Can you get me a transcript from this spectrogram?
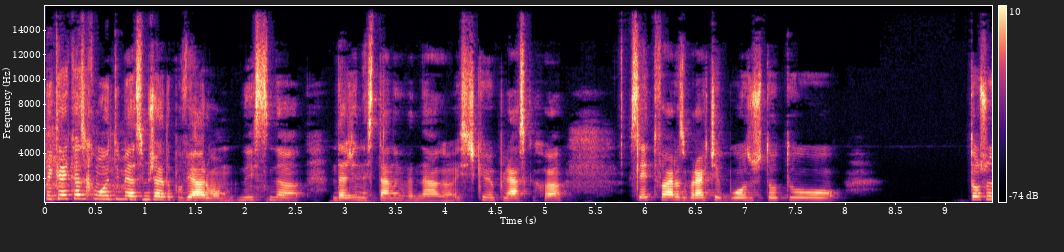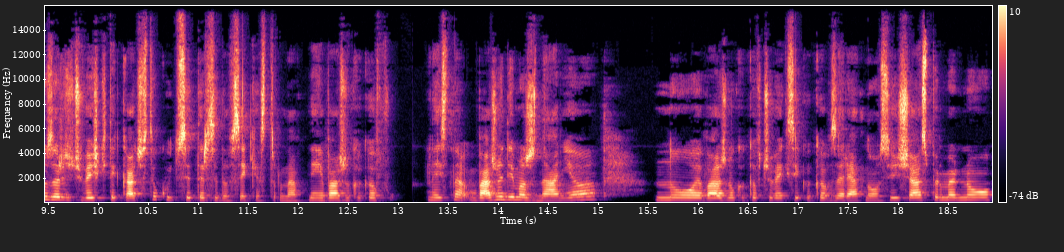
Накрая казах моето име, аз им можах да повярвам. Наистина, даже не станах веднага и всички ме пляскаха. След това разбрах, че е било, защото точно заради човешките качества, които се търсят във всеки астронавт. Не е важно какъв... Наистина, важно е да имаш знания, но е важно какъв човек си, какъв заряд носиш. Аз, примерно,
